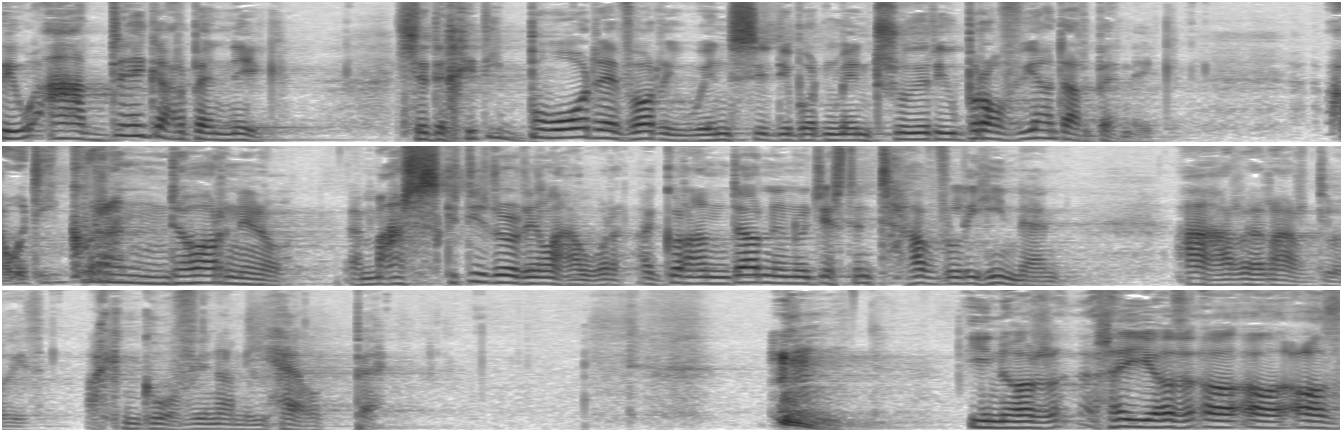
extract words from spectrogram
ryw adeg arbennig, lle dych chi wedi bod efo rhywun sydd wedi bod yn mynd trwy ryw brofiad arbennig, a wedi gwrando arnyn nhw. Y masg wedi dod i lawr, a gwrando arnyn nhw jyst yn taflu hunain ar yr arglwydd ac yn gofyn am ei help e un o'r rhai oedd, oedd,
